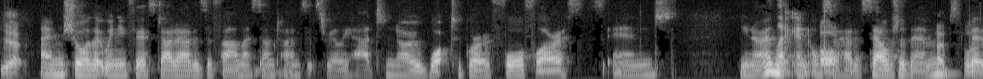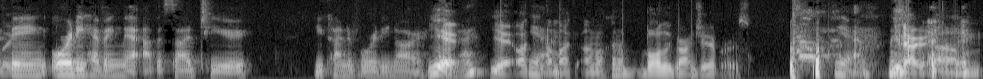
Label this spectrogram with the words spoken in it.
Yeah. I'm sure that when you first start out as a farmer, sometimes it's really hard to know what to grow for florists and, you know, like, and also Oh, how to sell to them. absolutely. But being already having that other side to you, you kind of already know. Yeah. You know? Yeah. I, Yeah. I'm like, I'm not going to bother growing gerberas. Yeah. You know, um,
